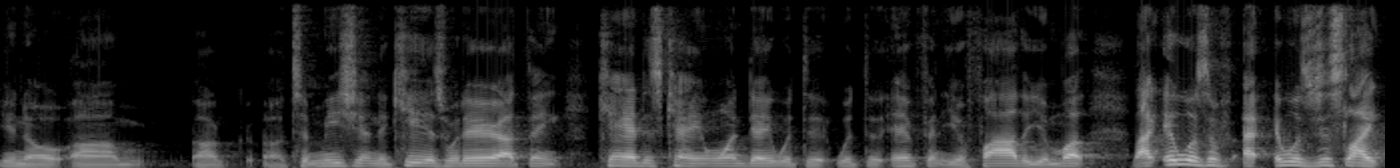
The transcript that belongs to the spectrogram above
You know, um, uh, uh, Tamisha and the kids were there. I think Candace came one day with the with the infant, your father, your mother. Like it was a, it was just like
